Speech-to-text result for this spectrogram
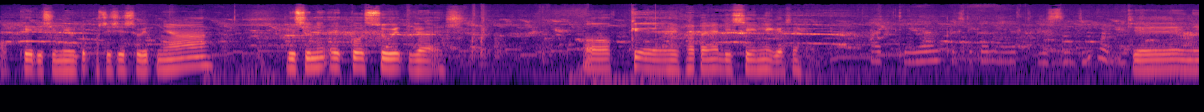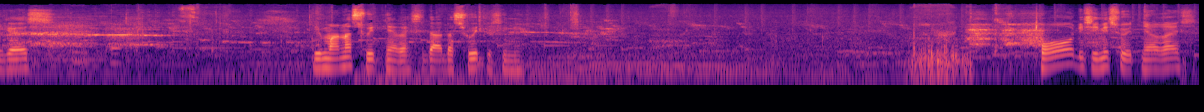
Oke di sini untuk posisi switchnya. Di sini eco switch guys. Oke katanya di sini guys ya. Oke ini guys di mana switchnya guys? Tidak ada switch di sini. Oh di sini switchnya guys.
